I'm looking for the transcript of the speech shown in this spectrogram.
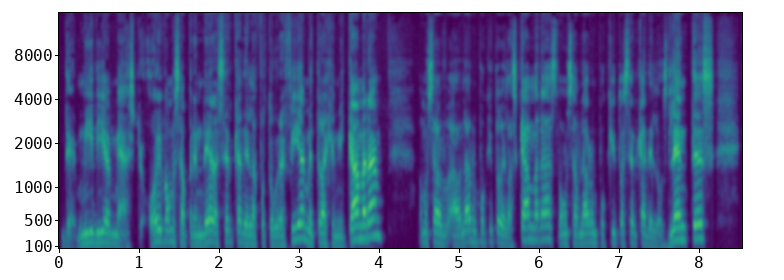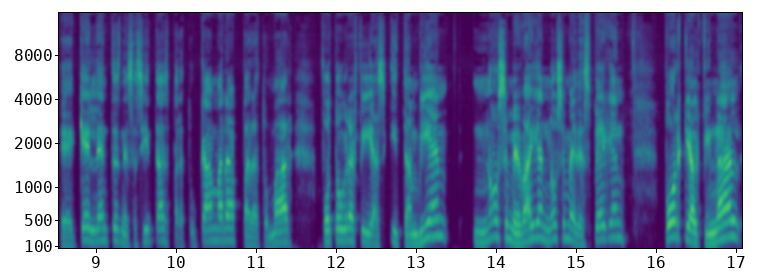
de Media Master. Hoy vamos a aprender acerca de la fotografía. Me traje mi cámara. Vamos a hablar un poquito de las cámaras, vamos a hablar un poquito acerca de los lentes, eh, qué lentes necesitas para tu cámara, para tomar fotografías. Y también no se me vayan, no se me despeguen, porque al final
